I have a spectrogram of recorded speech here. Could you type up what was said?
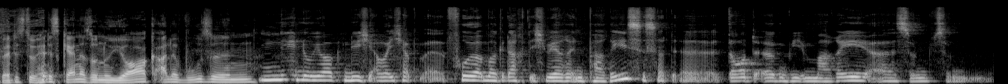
Du hättest, du hättest gerne so New York, alle wuseln. Nee, New York nicht, aber ich habe äh, früher immer gedacht, ich wäre in Paris. Es hat äh, dort irgendwie im Marais äh, so, so ein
